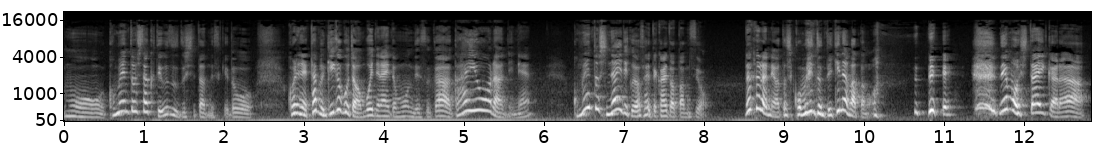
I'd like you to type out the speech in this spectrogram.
もうコメントしたくてうずうずしてたんですけど、これね、多分ギガ子ちゃん覚えてないと思うんですが、概要欄にね、コメントしないでくださいって書いてあったんですよ。だからね、私コメントできなかったの。で、でもしたいから、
